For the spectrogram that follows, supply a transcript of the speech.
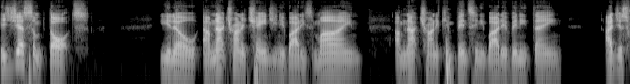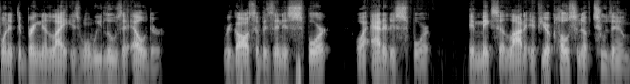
it's just some thoughts. You know, I'm not trying to change anybody's mind. I'm not trying to convince anybody of anything. I just wanted to bring the light is when we lose an elder, regardless of it's in his sport or out of this sport, it makes a lot of if you're close enough to them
